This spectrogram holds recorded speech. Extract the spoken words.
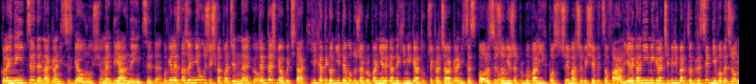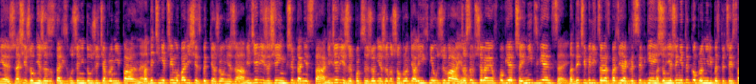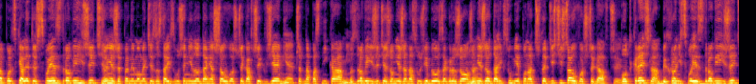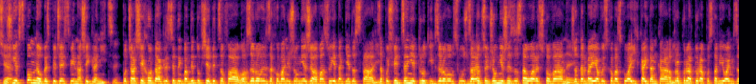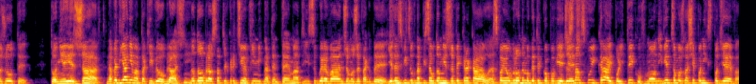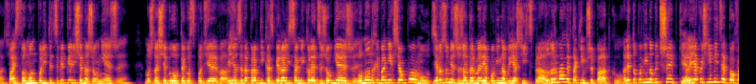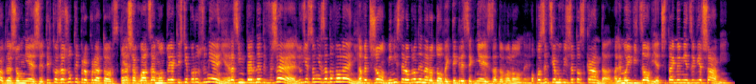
Kolejny incydent na granicy z Białorusią. Medialny incydent. Bo wiele zdarzeń nie ujrzy światła dziennego. Ten też miał być taki. Kilka tygodni temu duża grupa nielegalnych imigrantów przekraczała granicę z Polską. Polscy żołnierze próbowali ich powstrzymać, żeby się wycofali. Nielegalni imigranci byli bardzo agresywni wobec żołnierzy. Nasi żołnierze zostali zmuszeni do użycia broni palnej. Bandyci nie przejmowali się zbytnio żołnierzami. Wiedzieli, że się im krzywda nie stanie. Wiedzieli, że polscy żołnierze noszą broń, ale ich nie używają. Czasem strzelają w powietrze i nic więcej. Bandyci byli coraz bardziej agresywniejsi. A żołnierze nie tylko bronili bezpieczeństwa Polski, ale też swoje zdrowie i życie. Żołnierze w pewnym momencie zostali zmuszeni do oddania strzałów ostrzegawczych w ziemię, przed napastnikami. Bo zdrowie i życie żołnierza na służbie było zagrożone. Żołnierze oddali w sumie ponad 40 strzałów ostrzegawczych. Podkreślam, by chronić swoje zdrowie i życie. Już nie wspomnę o bezpieczeństwie naszej granicy. Po czasie horda agresywnych bandytów się wycofała. Po wzorowym zachowaniu żołnierzy awansu jednak nie dostali. Za poświęcenie, trud i wzorową służbę. Za to trzech żołnierzy zostało aresztowanych. Żandarmeria wojskowa skuła ich kajdankami, a prokuratura postawiła im zarzuty. To nie jest żart. Nawet ja nie mam takiej wyobraźni. No dobra, ostatnio kręciłem filmik na ten temat i sugerowałem, że może tak być. Jeden z widzów napisał do mnie, że wykrakałem. Na swoją obronę mogę tylko powiedzieć, że znam swój kraj, polityków, MON i wiem, co można się po nich spodziewać. Państwo MON politycy wypieli się na żołnierzy. Można się było tego spodziewać. Pieniądze na prawnika zbierali sami koledzy żołnierzy, bo MON chyba nie chciał pomóc. Ja rozumiem, że żandarmeria powinna wyjaśnić sprawę. To normalne w takim przypadku, ale to powinno być szybkie. Ale jakoś nie widzę pochwał dla żołnierzy, tylko zarzuty prokuratorskie. Ta nasza władza MON to jakieś nieporozumienie. Teraz internet wrze, ludzie są niezadowoleni. Nawet rząd, minister obrony narodowej, Tygrysek nie jest zadowolony. Opozycja mówi, że to skandal. Ale moi widzowie, czytajmy między wierszami.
